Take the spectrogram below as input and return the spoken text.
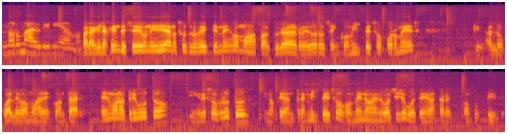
normal, diríamos. Para que la gente se dé una idea, nosotros este mes vamos a facturar alrededor de 5 mil pesos por mes, que, a lo cual le vamos a descontar el monotributo ingresos brutos y nos quedan 3 mil pesos o menos en el bolsillo porque tenés que gastar combustible.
